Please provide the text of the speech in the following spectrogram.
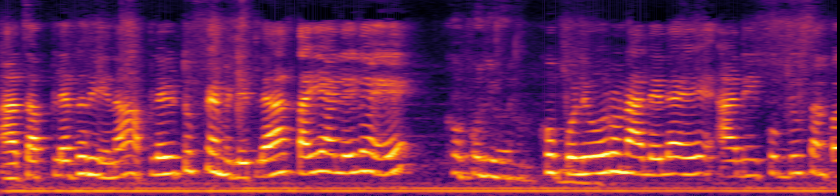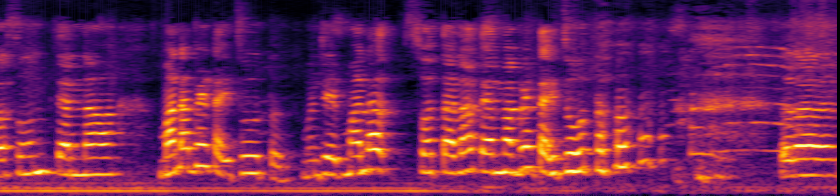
आज आपल्या घरी ना आपल्या युट्यूब फॅमिलीतल्या ताई आलेल्या आहे. खोपोलीवरून. खोपोलीवरून आलेल्या आहे आणि खूप दिवसांपासून त्यांना मला भेटायचं होतं. म्हणजे मला स्वतःला त्यांना भेटायचं होतं. तर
